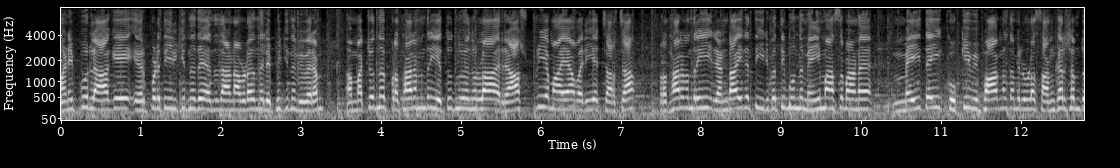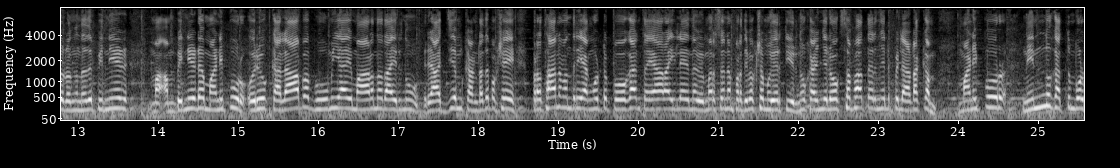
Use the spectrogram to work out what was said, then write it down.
മണിപ്പൂരിലാകെ ഏർപ്പെടുത്തിയിരിക്കുന്നത് എന്നതാണ് അവിടെ നിന്ന് ലഭിക്കുന്ന വിവരം. മറ്റൊന്ന് പ്രധാനമന്ത്രി എത്തുന്നു എന്നുള്ള രാഷ്ട്രീയമായ വലിയ ചർച്ച. പ്രധാനമന്ത്രി രണ്ടായിരത്തി ഇരുപത്തി മൂന്ന് മെയ് മാസമാണ് മെയ്തൈ കുക്കി വിഭാഗങ്ങൾ തമ്മിലുള്ള സംഘർഷം തുടങ്ങുന്നത്. പിന്നീട് പിന്നീട് മണിപ്പൂർ ഒരു കലാപ ഭൂമിയായി മാറുന്നതായിരുന്നു രാജ്യം കണ്ടത്. പക്ഷേ പ്രധാനമന്ത്രി അങ്ങോട്ട് പോകാൻ തയ്യാറായില്ല എന്ന വിമർശനം പ്രതിപക്ഷം ഉയർത്തിയിരുന്നു. കഴിഞ്ഞ ലോക്സഭാ തെരഞ്ഞെടുപ്പിലടക്കം മണിപ്പൂർ നിന്നു കത്തുമ്പോൾ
